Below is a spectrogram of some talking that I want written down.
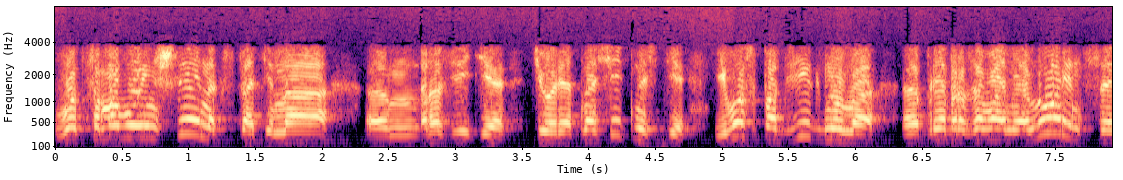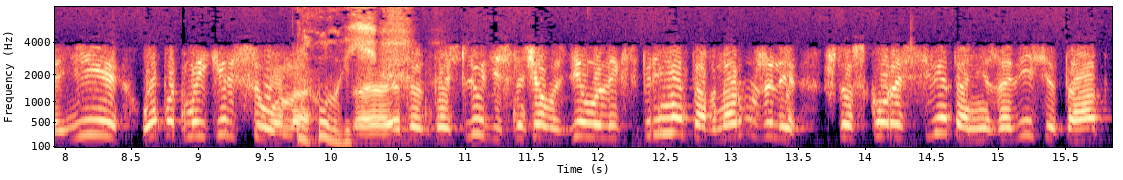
вот самого Эйнштейна, кстати, на Эм, развития теории относительности, его сподвигнуло э, преобразование Лоренца и опыт Майкельсона. Э, это, то есть люди сначала сделали эксперимент, обнаружили, что скорость света не зависит от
